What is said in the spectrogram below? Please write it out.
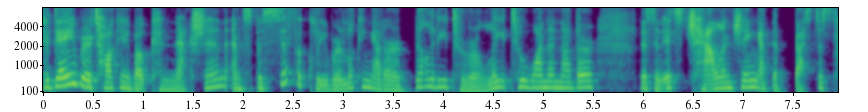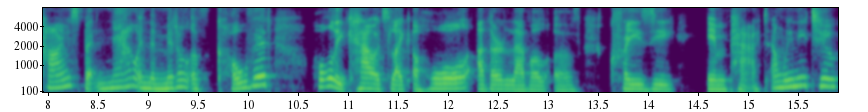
Today, we're talking about connection, and specifically, we're looking at our ability to relate to one another. Listen, it's challenging at the bestest times, but now in the middle of COVID, holy cow, it's like a whole other level of crazy impact. And we need to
